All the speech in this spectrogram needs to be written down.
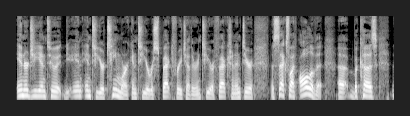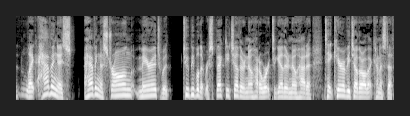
energy into it, in, into your teamwork, into your respect for each other, into your affection, into your the sex life, all of it. Uh, because like having a having a strong marriage with two people that respect each other, and know how to work together, know how to take care of each other, all that kind of stuff.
